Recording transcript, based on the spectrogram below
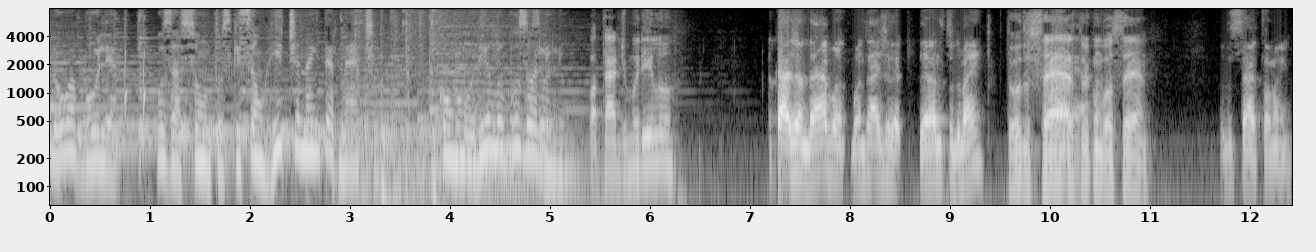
Estourou a Bolha. Os assuntos que são hit na internet. Com Murilo Buzolin. Boa tarde, Murilo. Boa tarde, André. Boa tarde, Leandro. Tudo bem? Tudo certo. É. E com você? Tudo certo também.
